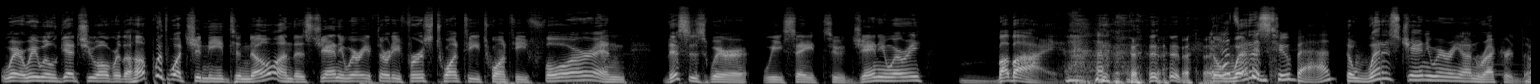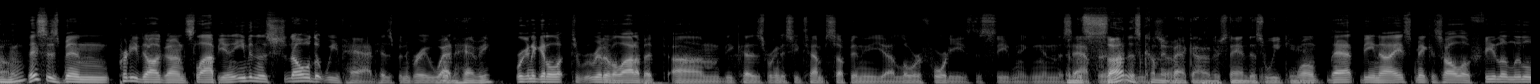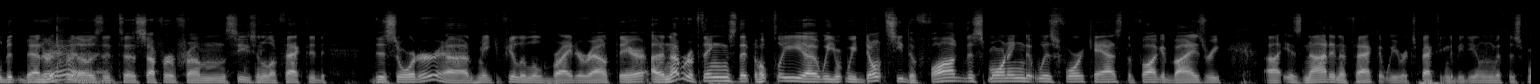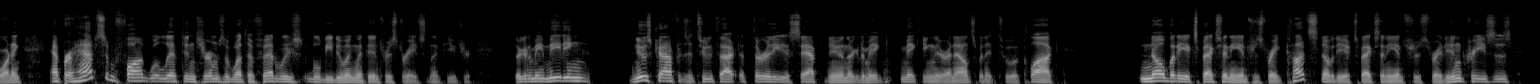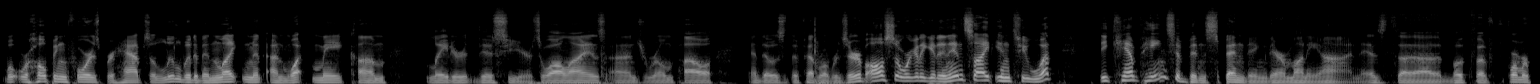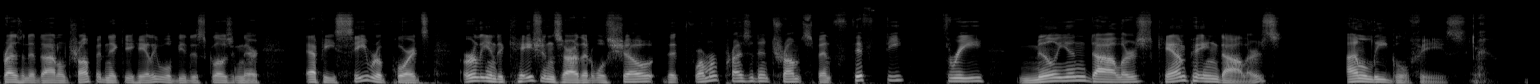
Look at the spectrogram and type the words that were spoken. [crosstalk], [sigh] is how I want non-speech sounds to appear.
where we will get you over the hump with what you need to know on this January 31st, 2024. And this is where we say to January, bye bye. [laughs] the the wettest, been too bad. the wettest January on record, though. Mm-hmm. This has been pretty doggone sloppy, and even the snow that we've had has been very wet. Wet heavy. We're going to get rid of a lot of it um, because we're going to see temps up in the uh, lower 40s this evening and this And the sun is coming So- back, I understand, this weekend. Won't that be nice? Make us all feel a little bit better for those that uh, suffer from seasonal affected disorder. Uh, make you feel a little brighter out there. A number of things that hopefully uh, we we don't see the fog this morning that was forecast. The fog advisory uh, is not in effect that we were expecting to be dealing with this morning, and perhaps some fog will lift in terms of what the Fed will be doing with interest rates in the future. They're going to be meeting. News conference at two thirty this afternoon. They're going to be making their announcement at two o'clock nobody expects any interest rate cuts. Nobody expects any interest rate increases. What we're hoping for is perhaps a little bit of enlightenment on what may come later this year. So, all eyes on Jerome Powell and those at the Federal Reserve. Also, we're going to get an insight into what the campaigns have been spending their money on, as uh, both uh, former President Donald Trump and Nikki Haley will be disclosing their FEC reports. Early indications are that it will show that former President Trump spent 53 million dollars campaign dollars on legal fees.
